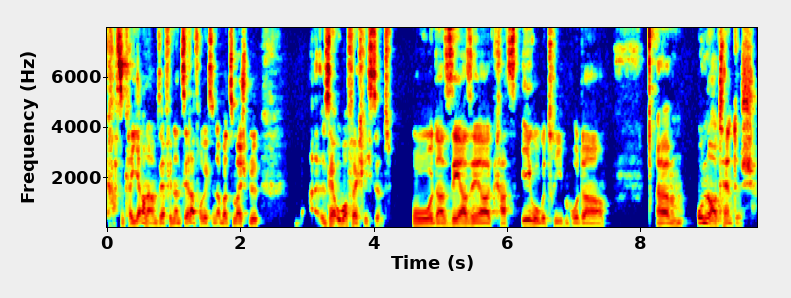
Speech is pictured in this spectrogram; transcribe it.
krasse Karrieren haben, sehr finanziell erfolgreich sind, aber zum Beispiel sehr oberflächlich sind oder sehr, sehr krass ego-getrieben oder ähm, unauthentisch.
